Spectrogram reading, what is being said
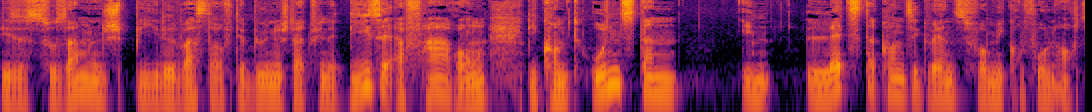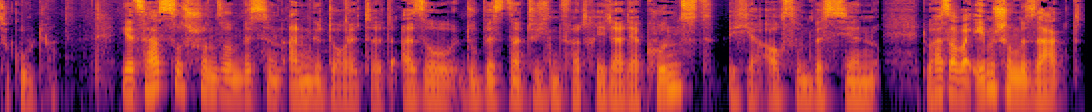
dieses Zusammenspiel, was da auf der Bühne stattfindet, diese Erfahrung, die kommt uns dann in letzter Konsequenz vor Mikrofon auch zugute. Jetzt hast du es schon so ein bisschen angedeutet. Also du bist natürlich ein Vertreter der Kunst, ich ja auch so ein bisschen. Du hast aber eben schon gesagt,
